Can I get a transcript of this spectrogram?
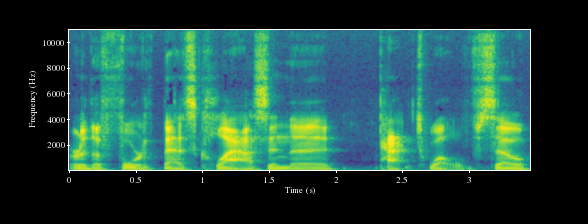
or the fourth best class in the pac 12 so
